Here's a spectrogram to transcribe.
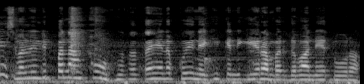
Yes, malilip pa na ako. Natatahinap ko yun. Eh, kikinigira, maridama netura.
